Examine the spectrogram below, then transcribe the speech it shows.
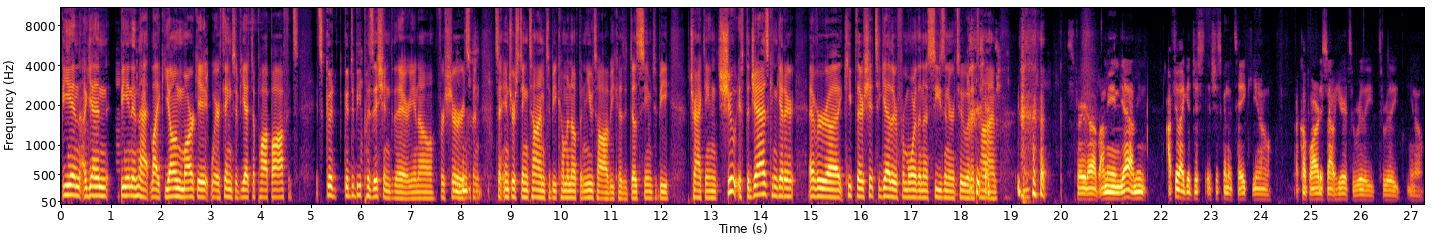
being again being in that like young market where things have yet to pop off, it's it's good good to be positioned there, you know, for sure. Mm-hmm. It's been it's an interesting time to be coming up in Utah because it does seem to be attracting. Shoot, if the Jazz can get her, ever uh, keep their shit together for more than a season or two at a time. Straight up. I mean, yeah, I mean, I feel like it just it's just going to take, you know, a couple artists out here to really to really, you know,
